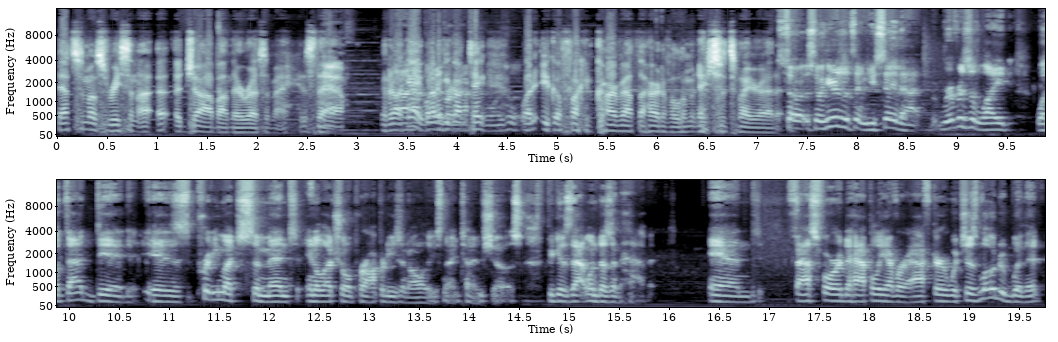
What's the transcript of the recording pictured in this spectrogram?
that's the most recent uh, uh, job on their resume. Is that? yeah. And they're like, hey, why don't you go take? after, wasn't it? Why don't you go fucking carve out the heart of Illuminations while you're at it? So, so here's the thing. You say that Rivers of Light. What that did is pretty much cement intellectual properties in all these nighttime shows because that one doesn't have it. And fast forward to Happily Ever After, which is loaded with it.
